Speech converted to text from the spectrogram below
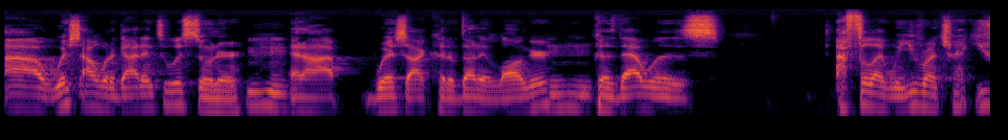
I wish I would have got into it sooner, Mm-hmm. and I wish I could have done it longer Mm-hmm. because that was. I feel like when you run track, you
